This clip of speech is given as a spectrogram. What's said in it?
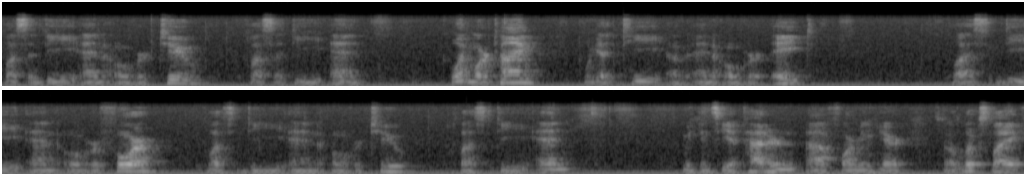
plus a dn over 2, plus a dn. One more time, we'll get t of n over 8 plus dn over 4 plus dn over 2 plus dn. We can see a pattern uh, forming here. So it looks like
